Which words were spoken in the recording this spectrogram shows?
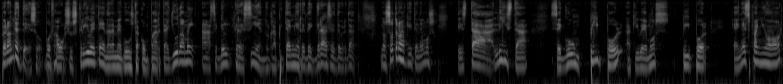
pero antes de eso, por favor, suscríbete, dale me gusta, comparte, ayúdame a seguir creciendo. El Capitán RD, gracias de verdad. Nosotros aquí tenemos esta lista según People, aquí vemos People en español,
